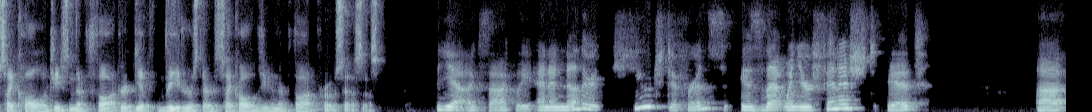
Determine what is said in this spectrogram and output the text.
psychologies and their thought, or give readers their psychology and their thought processes. Yeah, exactly. And another huge difference is that when you're finished it, uh,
